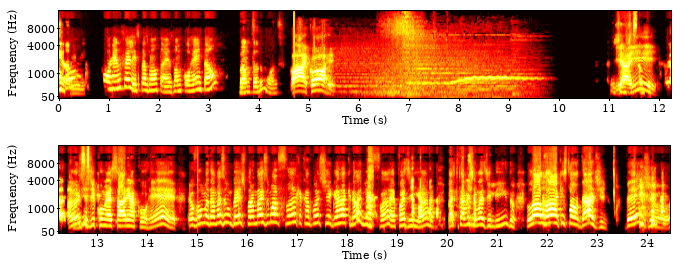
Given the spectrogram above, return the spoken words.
Então, correndo feliz para as montanhas. Vamos correr então? Vamos todo mundo. Vai, corre! Gente, e aí, antes de começarem a correr, eu vou mandar mais um beijo para mais uma fã que acabou de chegar, que não é minha fã, é fã de Iana, mas que tá me chamando de lindo. Lala, que saudade! Beijo!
